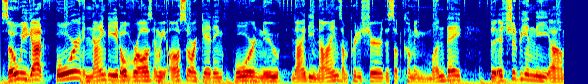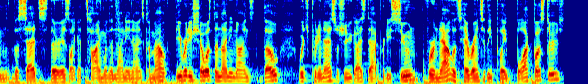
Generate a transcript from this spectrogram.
So we got four 98 overalls and we also are getting four new 99s. I'm pretty sure this upcoming Monday it should be in the um, the sets. There is like a time when the 99s come out. They already show us the 99s though, which is pretty nice. I'll show you guys that pretty soon. For now, let's head right into the play blockbusters.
